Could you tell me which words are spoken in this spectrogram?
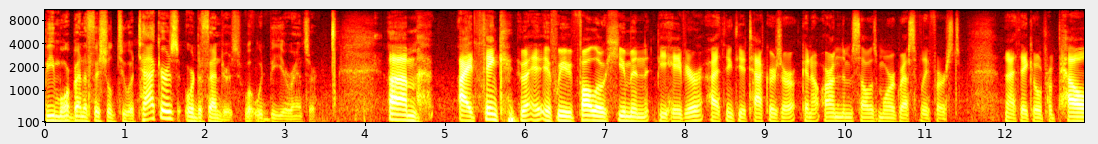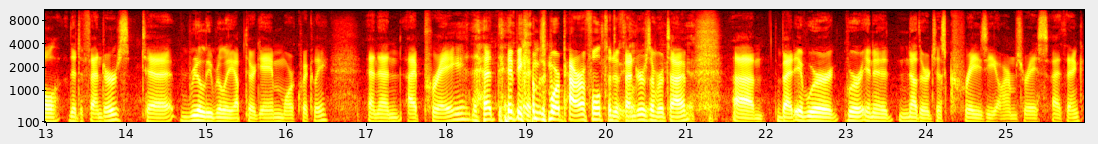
be more beneficial to attackers or defenders? What would be your answer? Um, I think if we follow human behavior, I think the attackers are going to arm themselves more aggressively first. And I think it will propel the defenders to really, really up their game more quickly. And then I pray that it becomes more powerful to defenders over time. Yeah. Um, but it, we're, we're in another just crazy arms race, I think.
